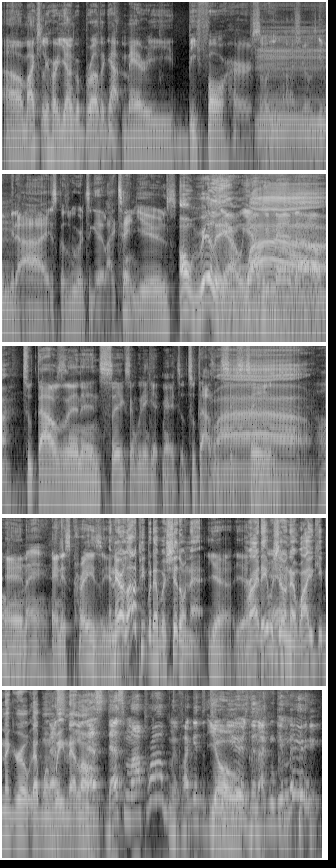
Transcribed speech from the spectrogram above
Um, actually, her younger brother got married before her, so you know, she was giving me the eyes because we were together like ten years. Oh really? Yeah, wow. yeah, we met uh, 2006, and we didn't get married till 2016. wow. oh and man. and it's crazy. And there are a lot of people that would shit on that. yeah, yeah, Right? They would shit on that. Why are you keeping that girl that one That's- waiting that long? That's that's my problem. If I get to ten Yo. years, then I can get married,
